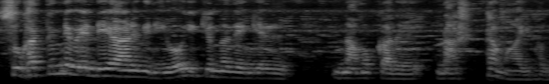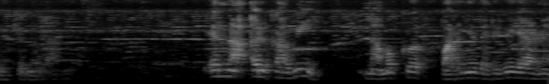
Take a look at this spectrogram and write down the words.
സുഖത്തിന് വേണ്ടിയാണ് വിനിയോഗിക്കുന്നതെങ്കിൽ നമുക്കത് നഷ്ടമായി ഭവിക്കുന്നതാണ്. എന്ന ഒരു കവി നമുക്ക് പറഞ്ഞു തരികയാണ്.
